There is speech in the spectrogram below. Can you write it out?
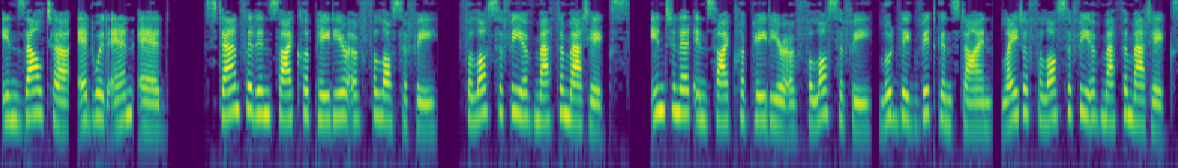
In Zalta, Edward N. ed. Stanford Encyclopedia of Philosophy. Philosophy of Mathematics. Internet Encyclopedia of Philosophy, Ludwig Wittgenstein, later Philosophy of Mathematics.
